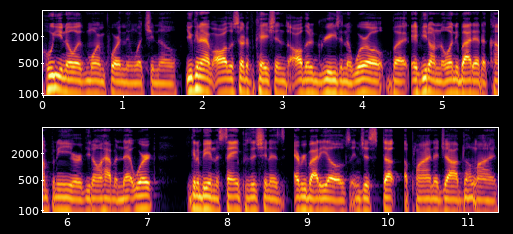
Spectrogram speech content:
who you know is more important than what you know. You can have all the certifications, all the degrees in the world, but if you don't know anybody at a company or if you don't have a network, you're going to be in the same position as everybody else and just stuck applying to jobs online.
